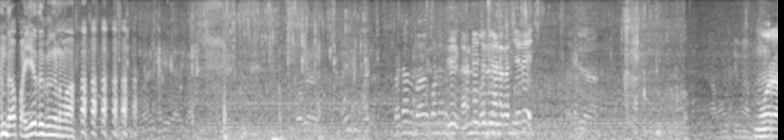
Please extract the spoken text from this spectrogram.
அந்த பைய தூக்குங்கணுமா? மோரா.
